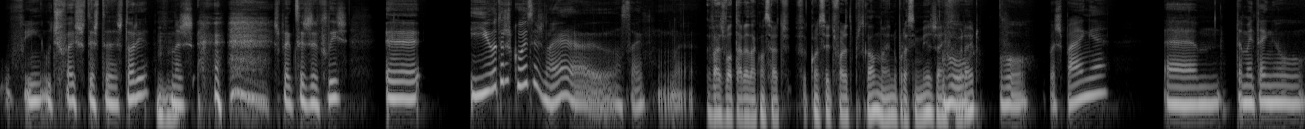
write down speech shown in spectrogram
o fim, o desfecho desta história, Uhum. mas espero que seja feliz. Eh, e outras coisas, não é? Não sei. Vais voltar a dar concertos, concertos fora de Portugal, não é? No próximo mês, já em Vou. fevereiro. Vou para a Espanha. Ahm, também tenho.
